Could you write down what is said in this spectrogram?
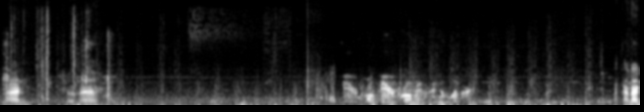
Kan, zona. Kanan.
